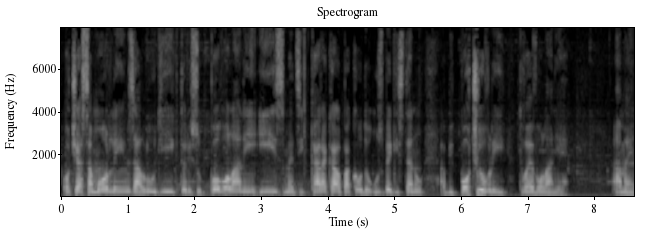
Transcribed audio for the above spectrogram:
Oči, ja sa modlím za ľudí, ktorí sú povolaní ísť medzi Karakalpakov do Uzbekistanu, aby počuli Tvoje volanie. Amém.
